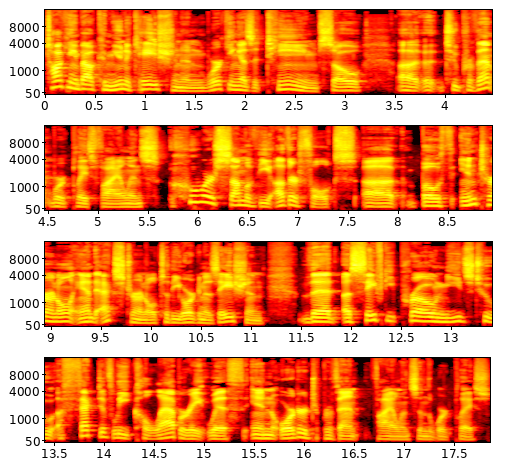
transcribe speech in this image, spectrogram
talking about communication and working as a team. So, uh, uh, to prevent workplace violence, who are some of the other folks, uh, both internal and external to the organization, that a safety pro needs to effectively collaborate with in order to prevent violence in the workplace?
